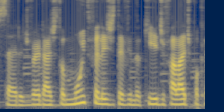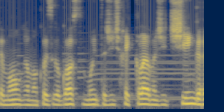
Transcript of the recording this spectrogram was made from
sério, de verdade. Tô muito feliz de ter vindo aqui, de falar de Pokémon, que é uma coisa que eu gosto muito. A gente reclama, a gente xinga,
